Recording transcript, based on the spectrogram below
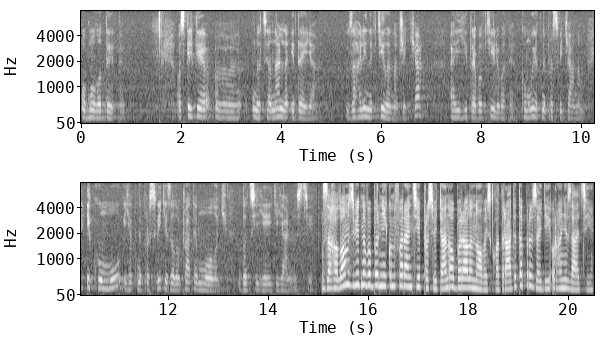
обмолодити, оскільки е, національна ідея взагалі не втілена в життя, а її треба втілювати. Кому як не просвітянам, і кому як не просвіті залучати молодь до цієї діяльності. Загалом звітно-виборній конференції просвітяни обирали новий склад ради та президії організації,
